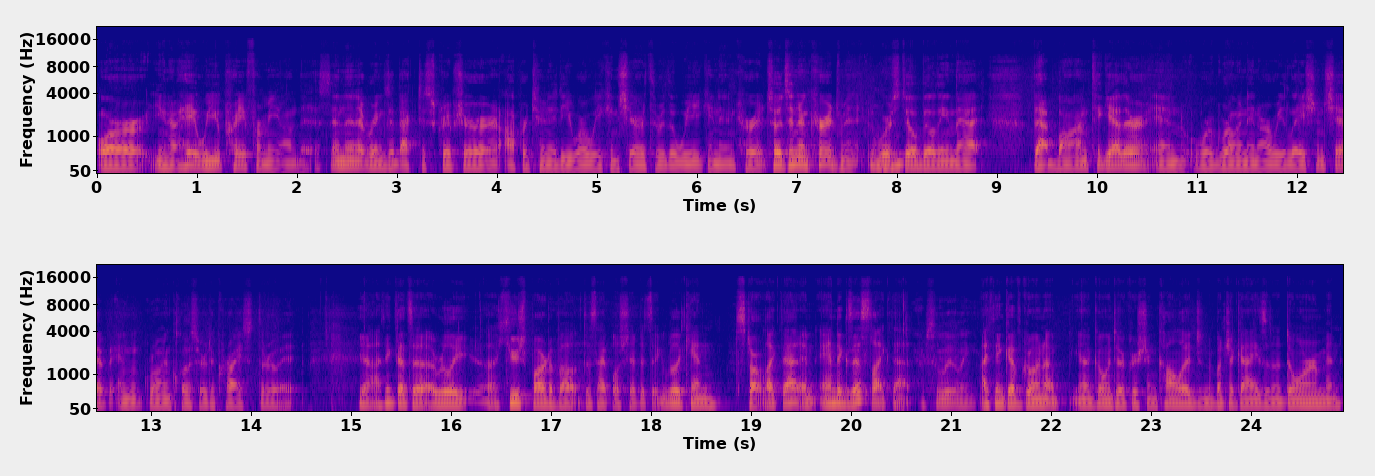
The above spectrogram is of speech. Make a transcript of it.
or you know, "Hey, will you pray for me on this?" And then it brings it back to Scripture or an opportunity where we can share through the week and encourage. So it's an encouragement. We're mm-hmm. still building that that bond together, and we're growing in our relationship and growing closer to Christ through it. Yeah, I think that's a, really a huge part about discipleship. Is it really can start like that and, and exist like that. Absolutely. I think of growing up, you know, going to a Christian college and a bunch of guys in a dorm, and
